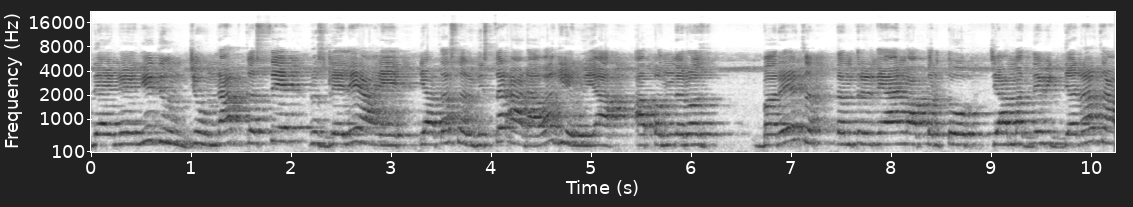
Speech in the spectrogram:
दैनंदिन जीवनात कसे रुजलेले आहे याचा सविस्तर आढावा घेऊया. आपण दररोज बरेच तंत्रज्ञान वापरतो ज्यामध्ये विज्ञानाचा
